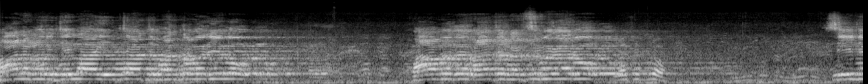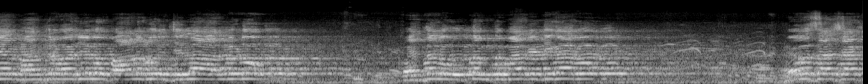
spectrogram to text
పాలమూరు జిల్లా ఇన్ఛార్జ్ మంత్రివర్యులు దామోదర్ రాజ నరసింహ గారు సీనియర్ మంత్రివర్యులు పాలమూరు జిల్లా అల్లుడు పెద్దలు ఉత్తమ్ కుమార్ రెడ్డి గారు వ్యవసాయ శాఖ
